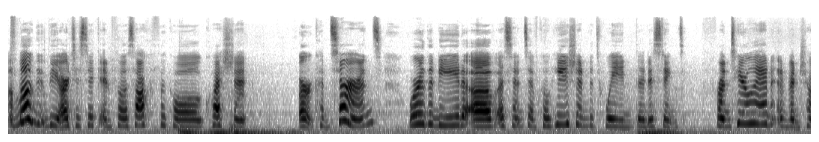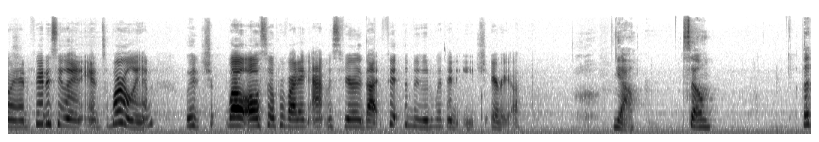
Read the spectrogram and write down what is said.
among the artistic and philosophical question or concerns were the need of a sense of cohesion between the distinct Frontierland, Adventureland, Fantasyland, and Tomorrowland, which while also providing atmosphere that fit the mood within each area. Yeah. So the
